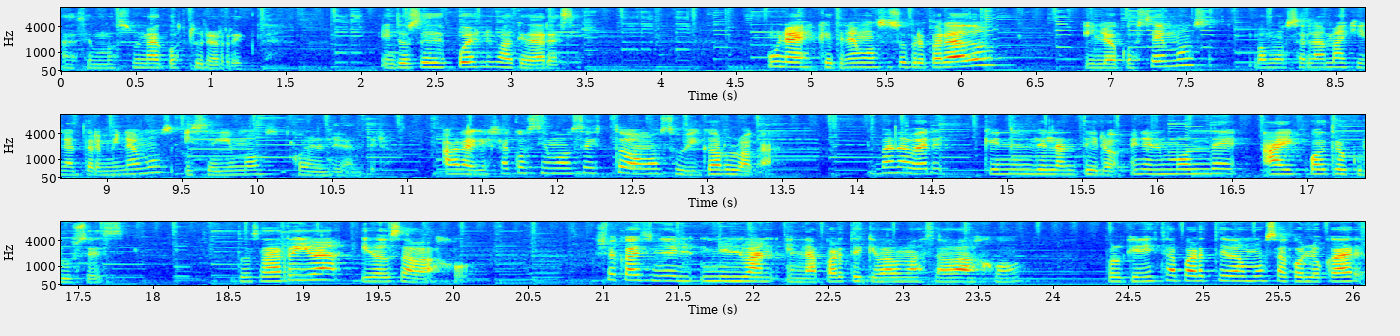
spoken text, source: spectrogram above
Hacemos una costura recta. Entonces después nos va a quedar así. Una vez que tenemos eso preparado y lo cosemos, vamos a la máquina, terminamos y seguimos con el delantero. Ahora que ya cosimos esto, vamos a ubicarlo acá. Van a ver que en el delantero, en el molde, hay cuatro cruces dos arriba y dos abajo. Yo hice un hilván en la parte que va más abajo, porque en esta parte vamos a colocar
